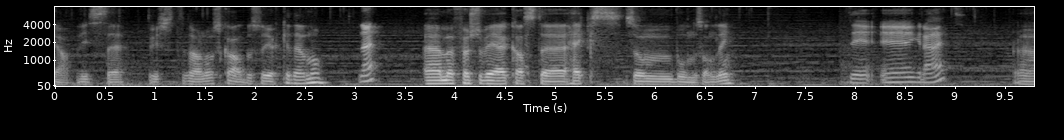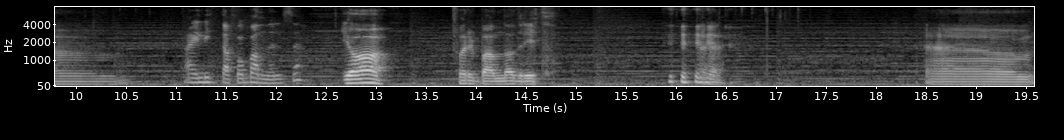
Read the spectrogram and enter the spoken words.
ja, hvis, eh, hvis det tar noe skade, så gjør ikke det noe. Nei. Eh, men først vil jeg kaste heks som bonushandling. Det er greit. Um, Ei lita forbannelse. ja! Forbanna dritt. Eh. Ehm,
